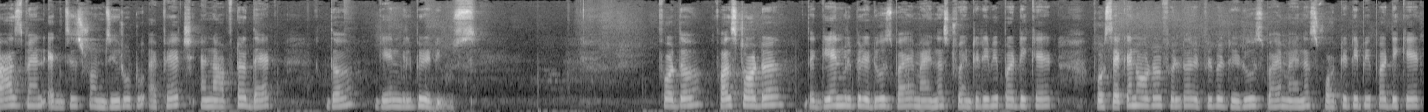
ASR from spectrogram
pass band exist from 0 to fh and after that the gain will be reduced. For the first order, the gain will be reduced by minus 20 dB per decade. For second order filter, it will be reduced by minus 40 dB per decade.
